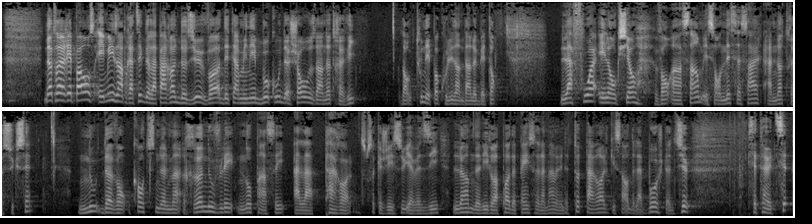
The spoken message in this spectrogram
notre réponse et mise en pratique de la parole de Dieu va déterminer beaucoup de choses dans notre vie. Donc, tout n'est pas coulé dans le béton. La foi et l'onction vont ensemble et sont nécessaires à notre succès nous devons continuellement renouveler nos pensées à la parole. C'est pour ça que Jésus avait dit, l'homme ne vivra pas de pain seulement, mais de toute parole qui sort de la bouche de Dieu. C'était un type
